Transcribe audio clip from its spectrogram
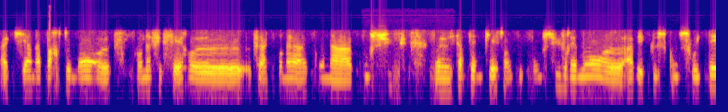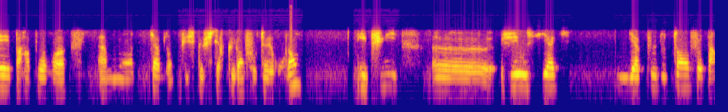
acquis un appartement euh, qu'on a fait faire, euh, enfin qu'on a qu'on a conçu. certaines pièces ont été conçues vraiment avec ce qu'on souhaitait par rapport à mon handicap, donc puisque je circule en fauteuil roulant. Et puis euh, j'ai aussi acquis il y a peu de temps en fait un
